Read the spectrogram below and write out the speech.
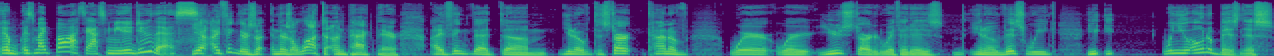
is my boss asking me to do this? Yeah, I think there's a and there's a lot to unpack there. I think that um, you know to start kind of where where you started with it is you know this week you, you, when you own a business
